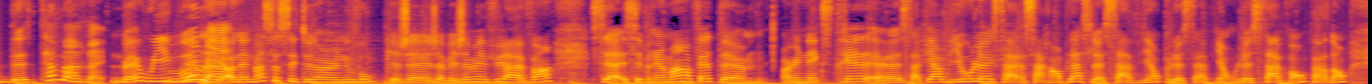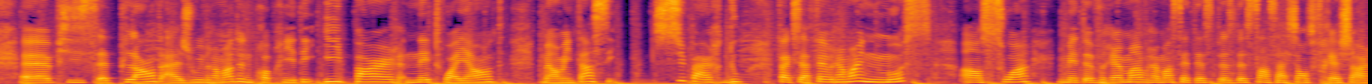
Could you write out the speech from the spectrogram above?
de tamarin. Ben oui, ben Voilà. oui. Honnêtement, ça, c'est un nouveau que je- j'avais jamais vu avant. C'est vraiment, en fait, euh, un extrait. Euh, Sapierre Bio, là, ça, ça remplace le savion, le savion, le savon, pardon. Euh, Puis cette plante a joué vraiment d'une propriété hyper nettoyante, mais en même temps, c'est super doux. Fait que ça fait vraiment une mousse en soi, mais t'as vraiment, vraiment cette espèce de sensation de fraîcheur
